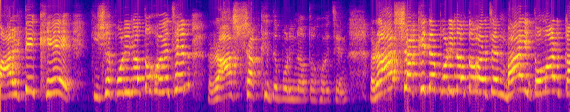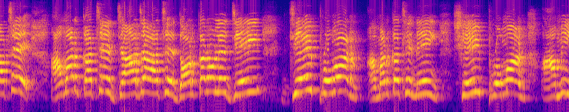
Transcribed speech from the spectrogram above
পাল্টি খেয়ে কিসে পরিণত হয়েছেন? রাজ সাক্ষীতে পরিণত হয়েছেন। রাজ সাক্ষীতে পরিণত হয়েছেন। ভাই, তোমার কাছে, আমার কাছে যা যা আছে, দরকার হলে যেই যেই প্রমাণ আমার কাছে নেই, সেই প্রমাণ আমি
